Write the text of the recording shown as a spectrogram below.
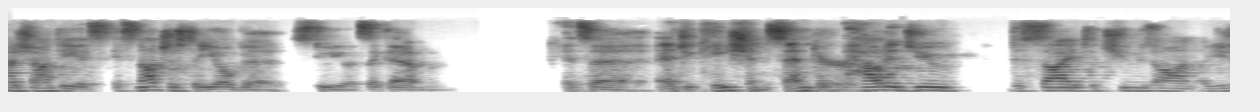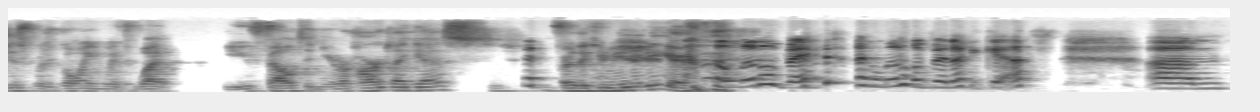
Shanti, it's it's not just a yoga studio. It's like a it's a education center. How did you decide to choose on? You just were going with what you felt in your heart, I guess, for the community? A little bit, a little bit, I guess. Um,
